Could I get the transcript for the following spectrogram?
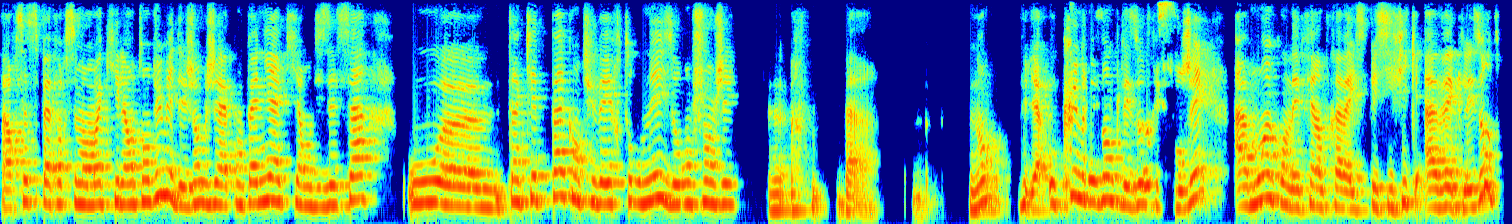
Alors ça, c'est pas forcément moi qui l'ai entendu, mais des gens que j'ai accompagnés à qui on disait ça, ou euh, t'inquiète pas, quand tu vas y retourner, ils auront changé. Euh, bah non, il n'y a aucune raison que les autres aient changé, à moins qu'on ait fait un travail spécifique avec les autres.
